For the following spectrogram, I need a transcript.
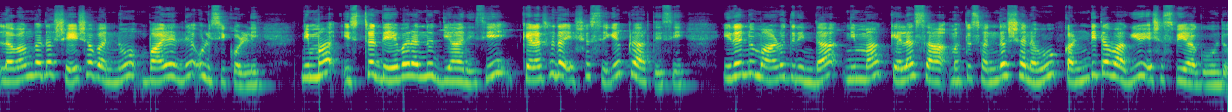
ಲವಂಗದ ಶೇಷವನ್ನು ಬಾಯಲ್ಲೇ ಉಳಿಸಿಕೊಳ್ಳಿ. ನಿಮ್ಮ ಇಷ್ಟ ದೇವರನ್ನು ಧ್ಯಾನಿಸಿ, ಕೆಲಸದ ಯಶಸ್ಸಿಗೆ ಪ್ರಾರ್ಥಿಸಿ. ಇದನ್ನು ಮಾಡುವುದರಿಂದ ನಿಮ್ಮ ಕೆಲಸ ಮತ್ತು ಸಂದರ್ಶನವು ಖಂಡಿತವಾಗಿಯೂ ಯಶಸ್ವಿಯಾಗುವುದು.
